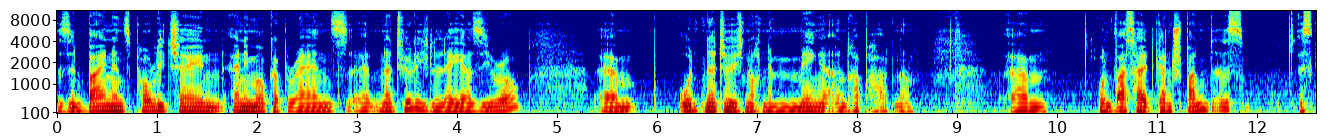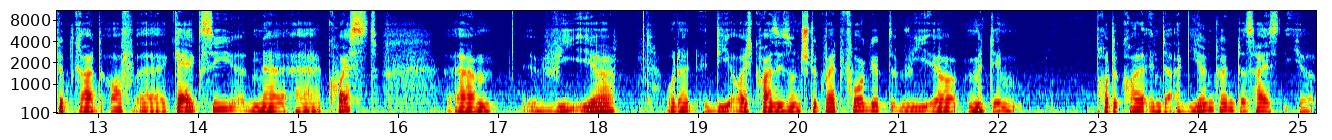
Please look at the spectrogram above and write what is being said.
sind Binance, Polychain, Animoca Brands, äh, natürlich Layer Zero ähm, und natürlich noch eine Menge anderer Partner. Ähm, und was halt ganz spannend ist, es gibt gerade auf äh, Galaxy eine äh, Quest, ähm, wie ihr oder die euch quasi so ein Stück weit vorgibt, wie ihr mit dem Protokoll interagieren könnt. Das heißt, ihr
